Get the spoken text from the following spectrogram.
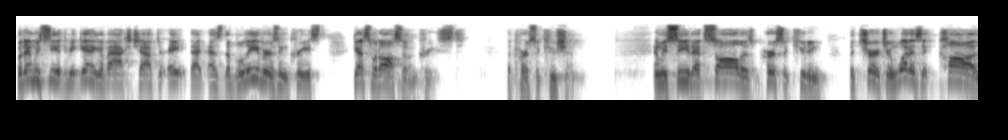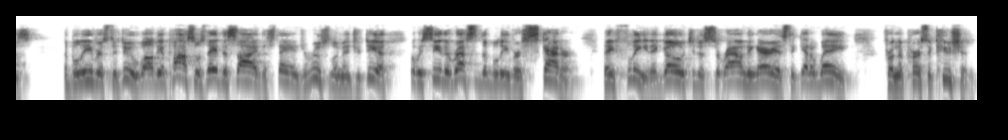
But then we see at the beginning of Acts chapter 8 that as the believers increased, guess what also increased? The persecution. And we see that Saul is persecuting the church. And what does it cause the believers to do? Well, the apostles, they decide to stay in Jerusalem and Judea, but we see the rest of the believers scatter. They flee. They go to the surrounding areas to get away from the persecution.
